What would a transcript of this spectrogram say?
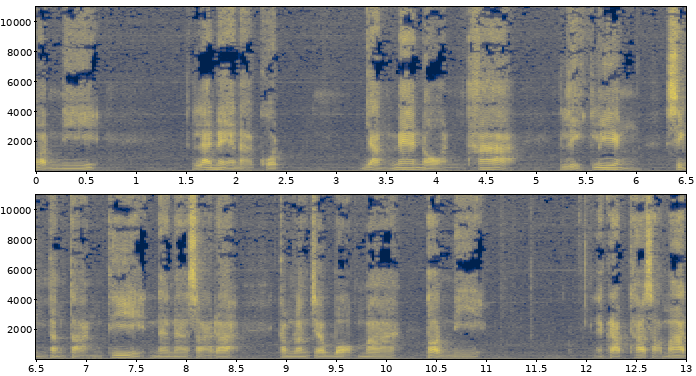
ตอนนี้ และในอนาคตอย่างแน่นอนถ้าหลีกเลี่ยงสิ่งต่างๆ ที่นานาสาระกำลังจะบอกมาตอนนี้นะครับ ถ้าสามารถ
